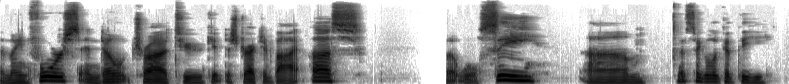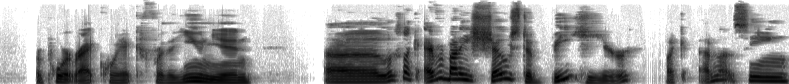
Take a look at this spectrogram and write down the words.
the main force and don't try to get distracted by us. But we'll see. Um, let's take a look at the report right quick for the Union. Uh, looks like everybody shows to be here. Like, I'm not seeing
